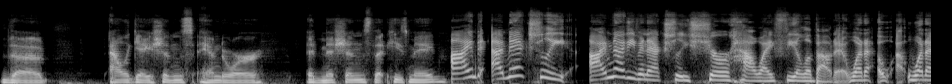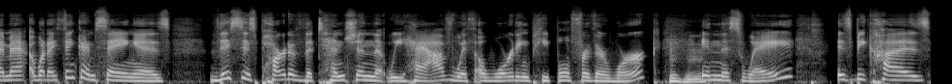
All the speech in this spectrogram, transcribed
the allegations and or admissions that he's made? I'm I'm actually I'm not even actually sure how I feel about it. What what I'm at, what I think I'm saying is this is part of the tension that we have with awarding people for their work mm-hmm. in this way is because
